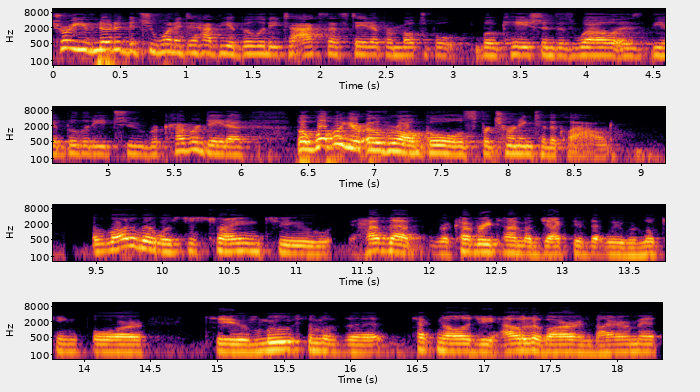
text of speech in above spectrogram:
Troy, you've noted that you wanted to have the ability to access data from multiple locations as well as the ability to recover data. But what were your overall goals for turning to the cloud? A lot of it was just trying to have that recovery time objective that we were looking for, to move some of the technology out of our environment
